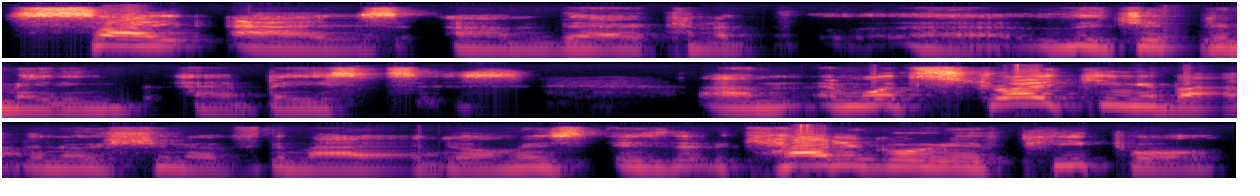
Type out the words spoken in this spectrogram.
cite as um, their kind of uh, legitimating uh, basis. Um, and what's striking about the notion of the Mardum is, is that the category of people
